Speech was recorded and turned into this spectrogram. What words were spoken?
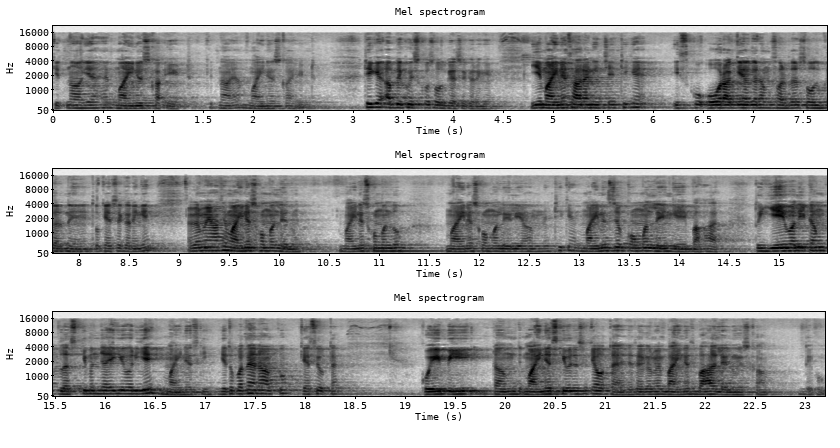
कितना आ गया है? माइनस का एट कितना आया? माइनस का एट ठीक है, अब देखो इसको सोल्व कैसे करेंगे। ये माइनस आ रहा है नीचे, ठीक है? इसको और आगे अगर हम फर्दर सोल्व कर दें तो कैसे करेंगे? अगर मैं यहाँ से माइनस कॉमन ले लूँ माइनस कॉमन लो। माइनस कॉमन ले लिया हमने, ठीक है? माइनस जब कॉमन लेंगे बाहर तो ये वाली टर्म प्लस की बन जाएगी और ये माइनस की। ये तो पता है ना आपको कैसे होता है? कोई भी टर्म माइनस की वजह से क्या होता है? जैसे अगर मैं माइनस बाहर ले लूँ इसका, देखो,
